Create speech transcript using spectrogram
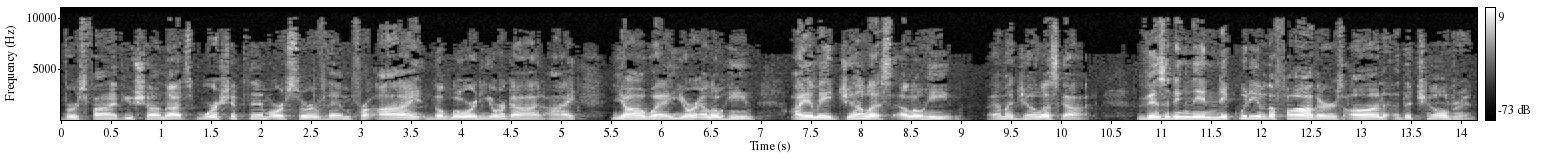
verse 5 You shall not worship them or serve them, for I, the Lord your God, I, Yahweh, your Elohim, I am a jealous Elohim. I am a jealous God, visiting the iniquity of the fathers on the children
